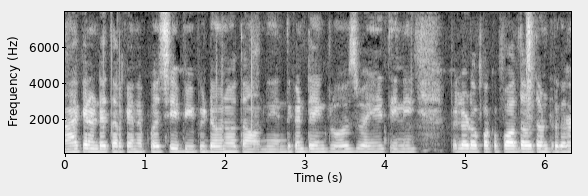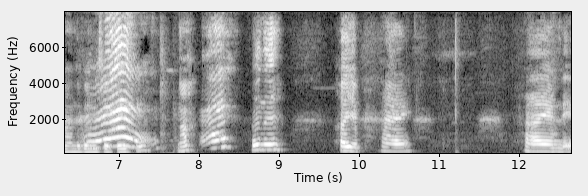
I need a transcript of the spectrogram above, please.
నాకేనంటే తలకాయ నొప్పి వచ్చి బీపీ డౌన్ అవుతా ఉంది. ఎందుకంటే ఇంక రోజు అయ్యి తిని పిల్లడు ఒక పక్క పాలు తాగుతూ ఉంటాడు కదా అందుకని చెప్పేసి. హాయ్. హాయ్. హాయ్ అండి.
